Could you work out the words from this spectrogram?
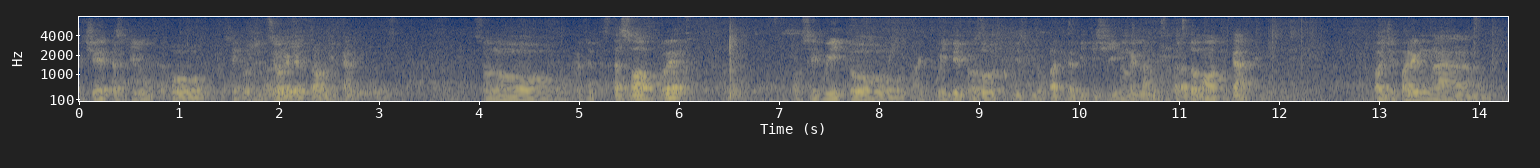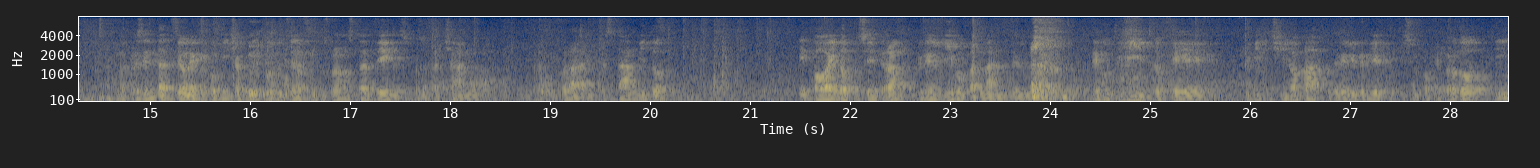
ricerca, sviluppo e produzione elettronica. Sono progettista software, ho seguito alcuni dei prodotti sviluppati da Viticino nell'ambito della domotica. Oggi faremo una, una presentazione che comincia con l'introduzione appunto sulla nostra azienda, su cosa facciamo in particolare in quest'ambito e poi dopo si entrerà più nel vivo parlando del, dell'utilizzo che, che Viticino ha fatto delle librerie tutti sui propri prodotti,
